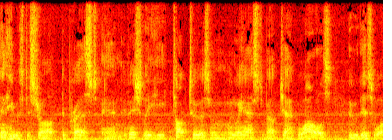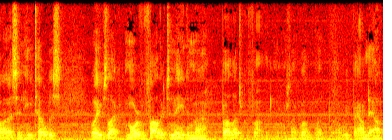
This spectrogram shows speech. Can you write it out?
and he was distraught, depressed, and eventually he talked to us when, when we asked about Jack Walls, who this was, and he told us well, he was like more of a father to me than my biological father. And I was like, well, well, we found out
